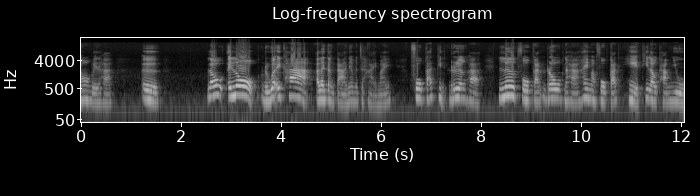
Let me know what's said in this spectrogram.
นอกเลยนะคะ เออ แล้วไอ้โรคหรือว่าไอ้ค่าอะไรต่างๆเนี่ยมันจะหายไหมโฟกัสผิดเรื่องค่ะ เลิกโฟกัสโรคนะคะ ให้มาโฟกัสเหตุที่เราทำอยู่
